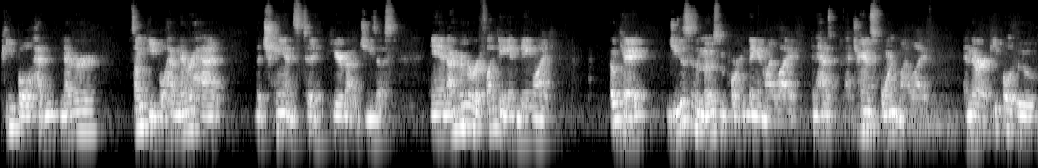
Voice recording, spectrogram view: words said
people had never, some people have never had the chance to hear about Jesus. And I remember reflecting and being like, okay, Jesus is the most important thing in my life and has transformed my life. And there are people who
